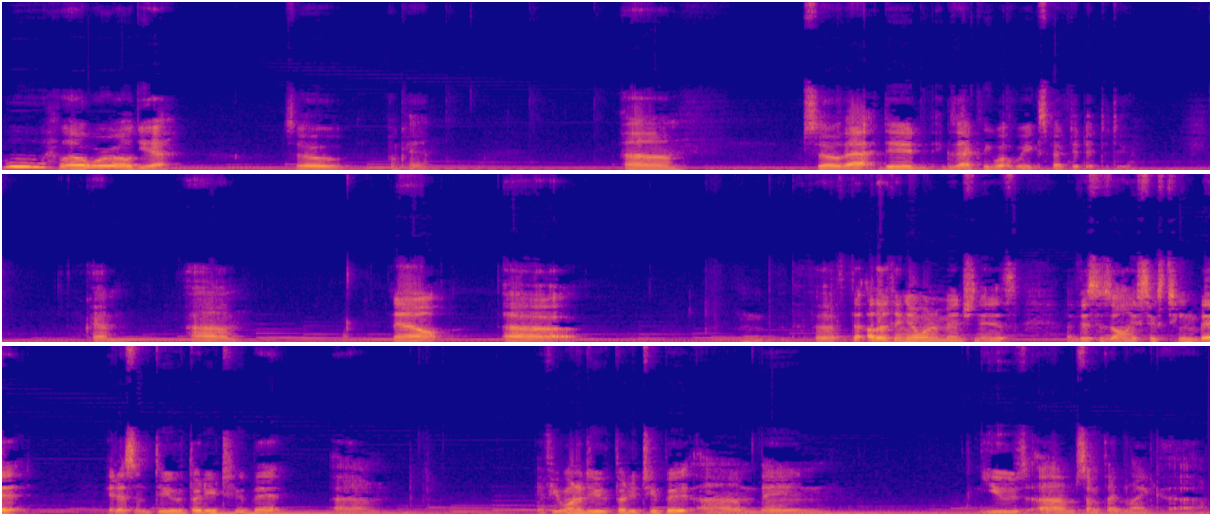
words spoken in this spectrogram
woo, hello world, yeah. So, okay. Um, so that did exactly what we expected it to do. Okay. Um, now, uh, the, the other thing I want to mention is that this is only 16-bit. It doesn't do 32-bit. Um, if you want to do 32-bit, um, then use um, something like uh,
